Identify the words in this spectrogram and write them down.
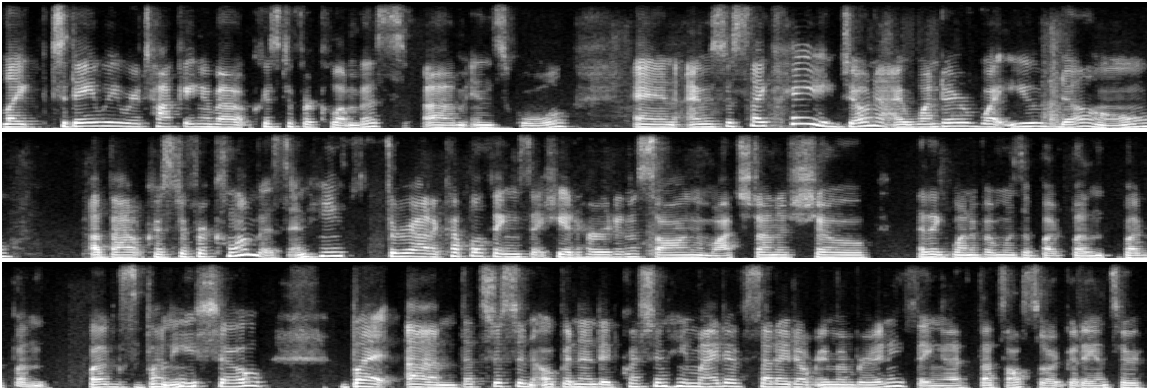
like today we were talking about Christopher Columbus um, in school, and I was just like, "Hey, Jonah, I wonder what you know about Christopher Columbus." And he threw out a couple of things that he had heard in a song and watched on a show. I think one of them was a Bug Bun, Bug Bun, Bugs Bunny show, but um, that's just an open-ended question. He might have said, "I don't remember anything." Uh, that's also a good answer.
